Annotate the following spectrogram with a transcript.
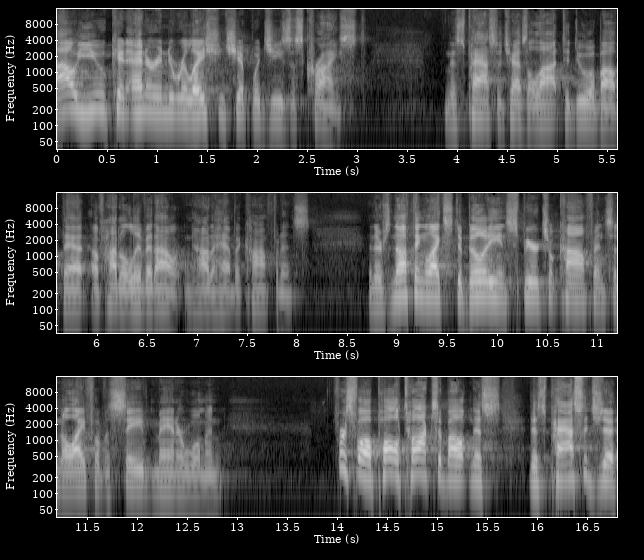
how you can enter into relationship with Jesus Christ. And this passage has a lot to do about that, of how to live it out and how to have a confidence. And there's nothing like stability and spiritual confidence in the life of a saved man or woman. First of all, Paul talks about in this, this passage the,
